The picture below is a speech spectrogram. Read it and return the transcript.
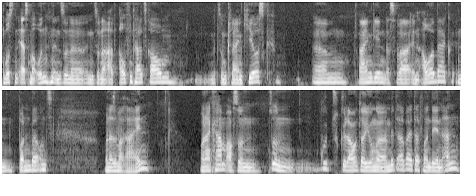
mussten erstmal unten in so, eine, in so eine Art Aufenthaltsraum mit so einem kleinen Kiosk ähm, reingehen. Das war in Auerberg, in Bonn bei uns. Und da sind wir rein. Und dann kam auch so ein, so ein gut gelaunter junger Mitarbeiter von denen an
